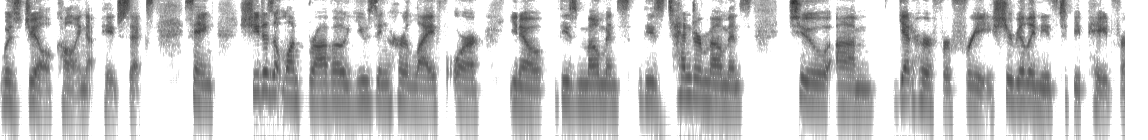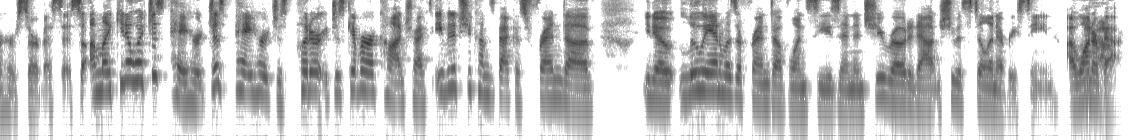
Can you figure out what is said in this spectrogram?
was Jill calling up page six, saying she doesn't want Bravo using her life or you know these moments, these tender moments to um, get her for free. She really needs to be paid for her services. So I'm like, you know what? Just pay her. Just pay her. Just put her. Just give her a contract. Even if she comes back as friend of, you know, Luann was a friend of one season and she wrote it out and she was still in every scene. I want yeah. her back.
